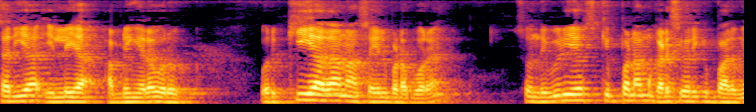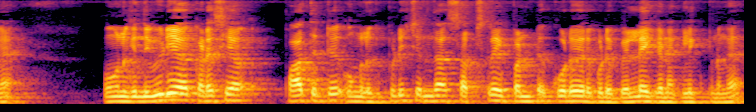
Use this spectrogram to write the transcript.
சரியா இல்லையா அப்படிங்கிற ஒரு ஒரு கீயாக தான் நான் செயல்பட போகிறேன் ஸோ இந்த வீடியோ ஸ்கிப் பண்ணாமல் கடைசி வரைக்கும் பாருங்கள் உங்களுக்கு இந்த வீடியோ கடைசியாக பார்த்துட்டு உங்களுக்கு பிடிச்சிருந்தா சப்ஸ்கிரைப் பண்ணிட்டு கூட இருக்கக்கூடிய பெல் ஐக்கனை கிளிக் பண்ணுங்கள்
